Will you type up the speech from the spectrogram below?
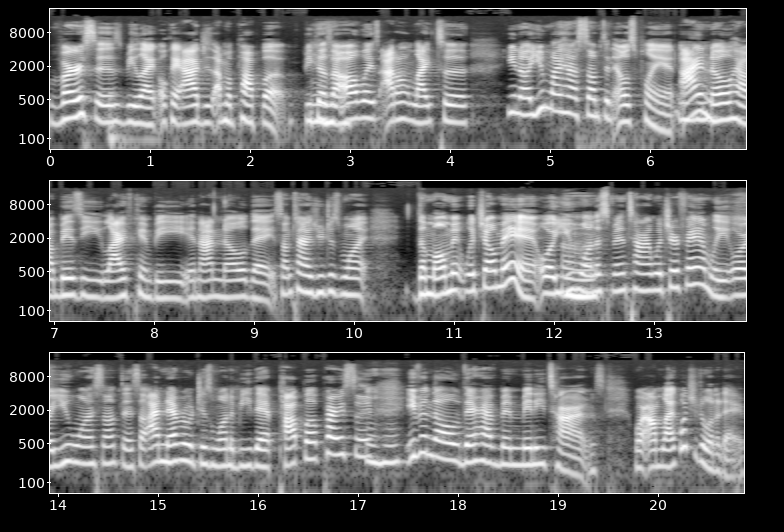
versus be like, okay, I just I'm gonna pop up. Because I mm-hmm. always I don't like to. You know, you might have something else planned. I mm-hmm. know how busy life can be, and I know that sometimes you just want the moment with your man or you uh-huh. want to spend time with your family or you want something. So i never just want to be that pop-up person even though there have been many times where i'm like what you doing today?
